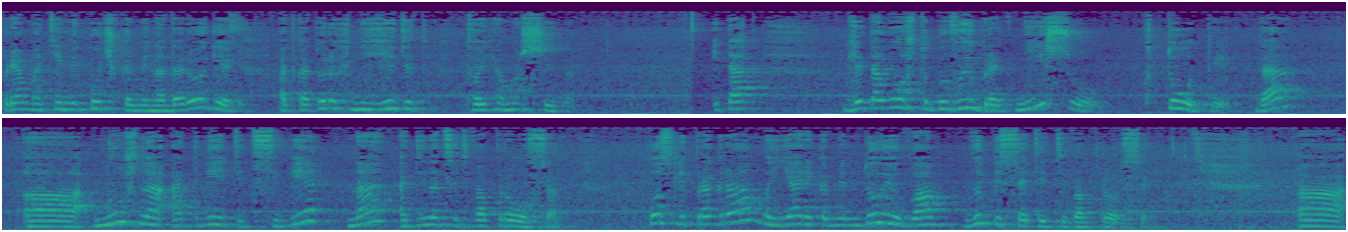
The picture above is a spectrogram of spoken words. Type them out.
прямо теми кочками на дороге, от которых не едет твоя машина. Итак, для того, чтобы выбрать нишу, кто ты, да, а, нужно ответить себе на 11 вопросов. после программы я рекомендую вам выписать эти вопросы. А,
